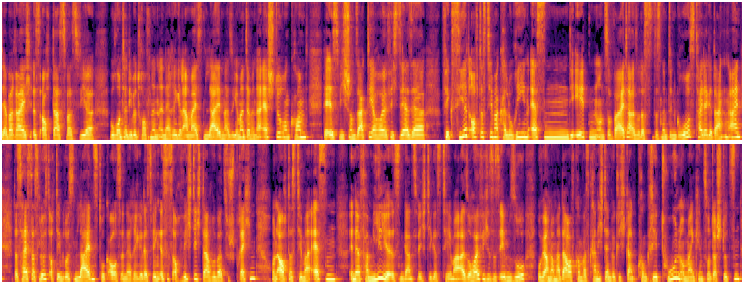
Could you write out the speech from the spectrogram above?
der Bereich ist auch das, was wir, worunter die Betroffenen in der Regel am meisten leiden. Also jemand, der mit einer Essstörung kommt, der ist, wie ich schon sagte, ja häufig sehr, sehr fixiert auf das Thema Kalorien, Essen, Diäten und so weiter. Also das, das nimmt den Großteil der Gedanken ein. Das heißt, das löst auch den größten Leidensdruck aus in der Regel. Deswegen ist es auch wichtig, darüber zu sprechen. Und auch das Thema Essen in der Familie ist ein ganz wichtiges Thema. Also häufig ist es eben so, wo wir auch nochmal darauf kommen, was kann ich denn wirklich ganz konkret tun, um mein Kind zu unterstützen.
